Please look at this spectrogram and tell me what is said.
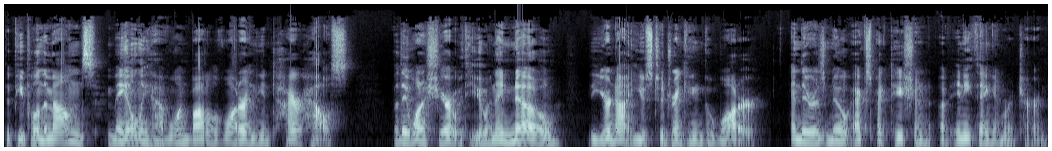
The people in the mountains may only have one bottle of water in the entire house, but they want to share it with you. And they know that you're not used to drinking the water, and there is no expectation of anything in return.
